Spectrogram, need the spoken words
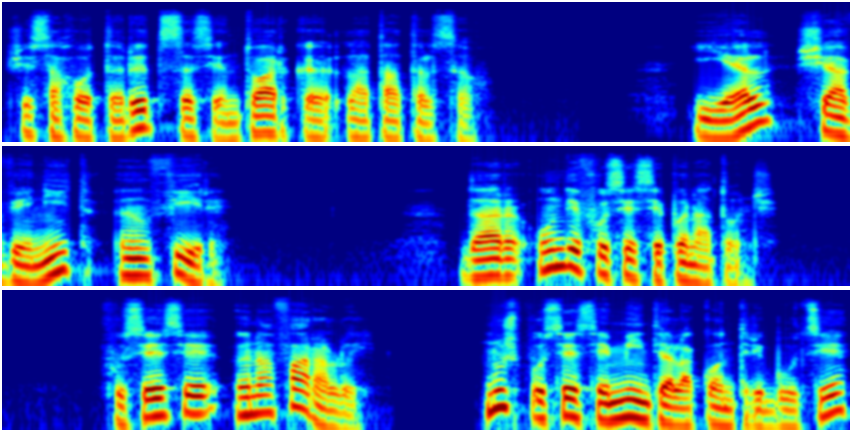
și s-a hotărât să se întoarcă la tatăl său. El și-a venit în fire. Dar unde fusese până atunci? Fusese în afara lui. Nu-și pusese minte la contribuție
